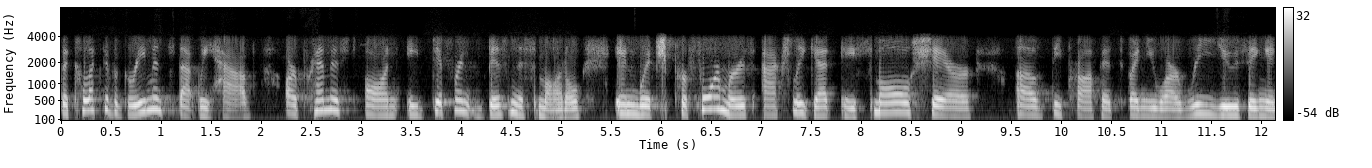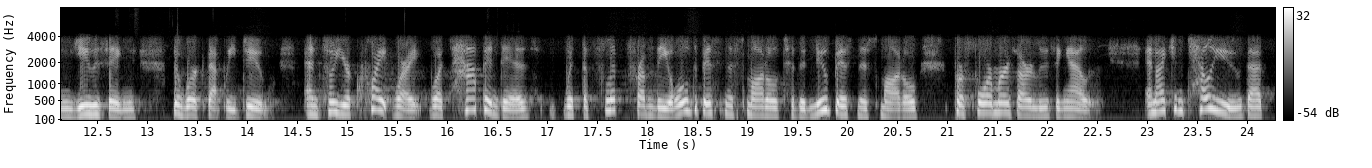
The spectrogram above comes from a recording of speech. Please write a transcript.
the collective agreements that we have are premised on a different business model in which performers actually get a small share of the profits when you are reusing and using the work that we do. And so you're quite right. What's happened is with the flip from the old business model to the new business model, performers are losing out. And I can tell you that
